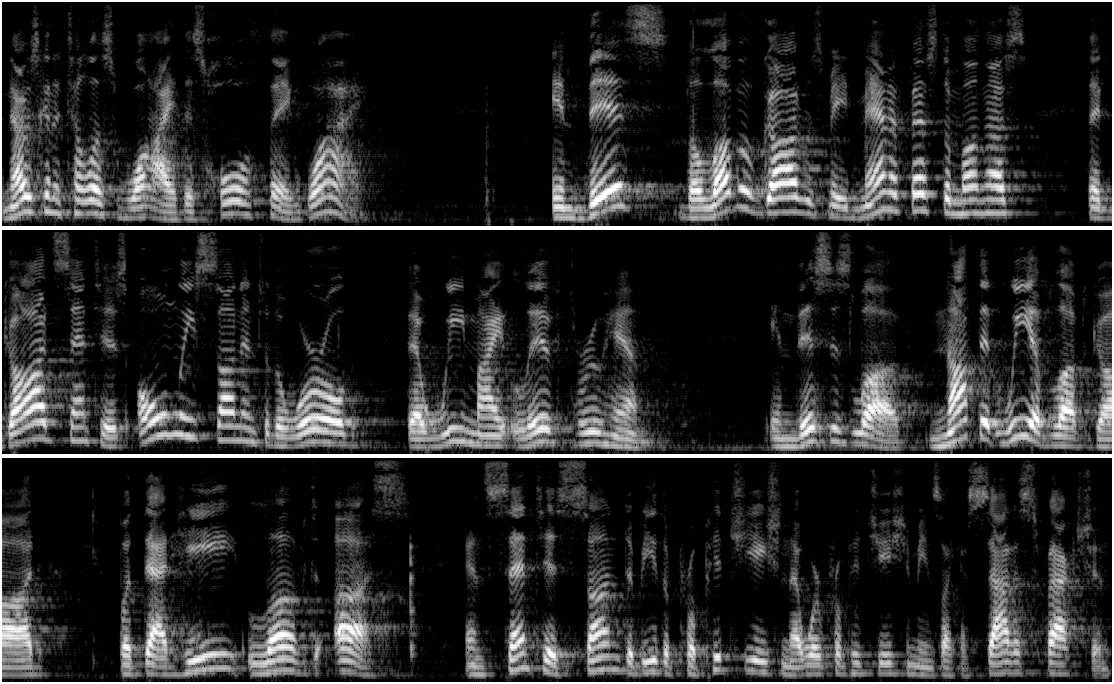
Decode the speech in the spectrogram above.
And now he's going to tell us why, this whole thing. Why? In this, the love of God was made manifest among us, that God sent his only Son into the world that we might live through him. In this is love, not that we have loved God, but that he loved us and sent his Son to be the propitiation. That word propitiation means like a satisfaction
